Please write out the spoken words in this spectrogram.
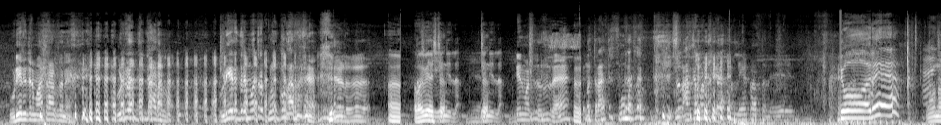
ಹುಡುಗಿಯರಿದ್ರೆ ಮಾತ್ರ ಆಡ್ತಾನೆ. ಹುಡುಗರಿದ್ರೆ ಆಡಲ್ಲ. ಹುಡುಗಿಯರಿದ್ರೆ ಮಾತ್ರ ಕುಣ್ ಕುಣ್ ಹೇಳು. ರವಿ ಅಷ್ಟೇ. ಏನಿಲ್ಲ ಏನಿಲ್ಲ. ಏನ್ ಮಾಡ್ತದೆ ಅಂದ್ರೆ ಮತ್ತೆ ರಾತ್ರಿ ಫೋನ್ ಮಾಡ್ತಾರೆ ಲೇಟ್ ಆಗ್ತದೆ ಅರೇ. ಅವನು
